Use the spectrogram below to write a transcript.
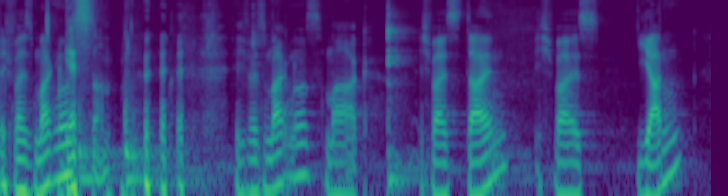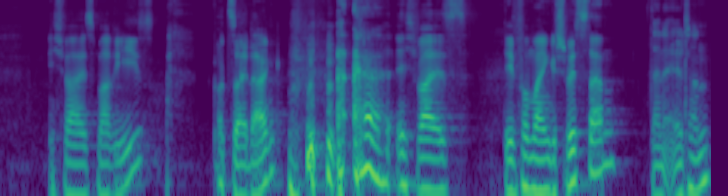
Ich weiß Magnus. Gestern. Ich weiß Magnus, Marc. Ich weiß dein. Ich weiß Jan. Ich weiß Maries. Gott sei Dank. ich weiß den von meinen Geschwistern. Deine Eltern?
